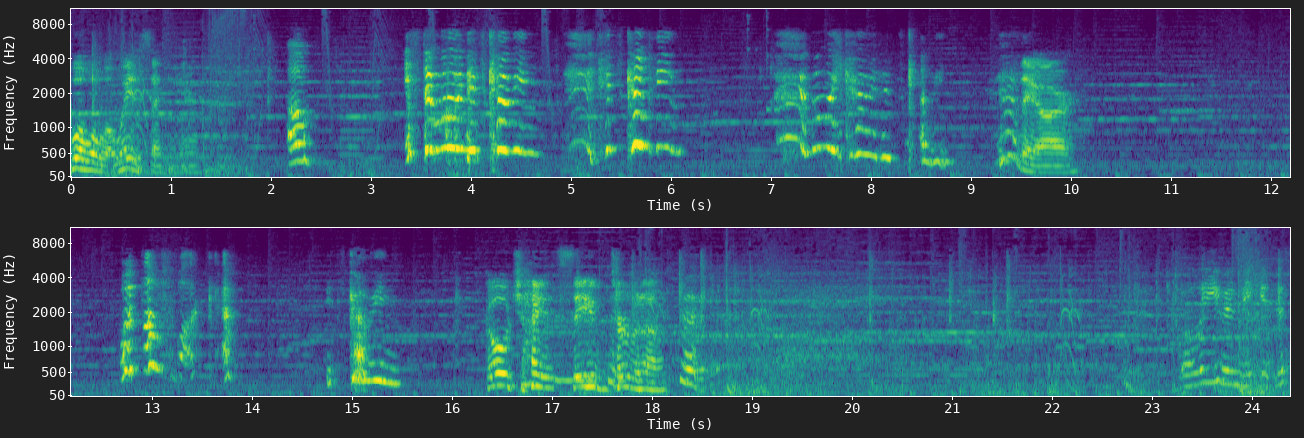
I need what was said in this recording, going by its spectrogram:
Whoa, whoa, whoa, wait a second here. Oh, it's the moon. It's coming. It's coming. Oh my god, it's coming. There they are. What the fuck? It's coming. Go, giant, save Termina. Will we even make it this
